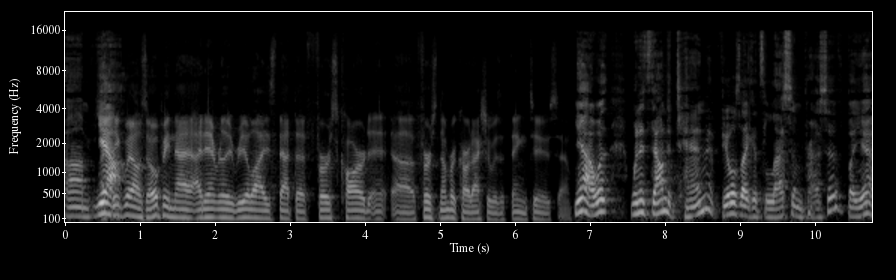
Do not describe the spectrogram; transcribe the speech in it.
Um, yeah, I think when I was opening that, I didn't really realize that the first card, uh, first number card, actually was a thing too. So yeah, was when it's down to ten, it feels like it's less impressive. But yeah,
